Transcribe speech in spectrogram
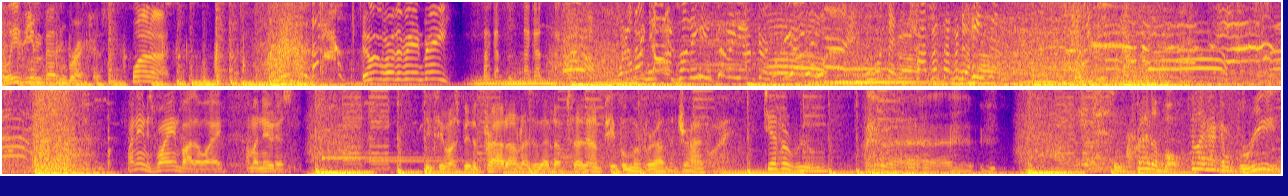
Elysium bed and breakfast. Why not? You looking for the B&B? Back up, back up. Oh, oh my God, honey, he's coming after us the other way. He wants to chop us up into pieces. My name's Wayne, by the way. I'm a nudist. You two must be the proud owners of that upside down people mover out in the driveway. Do you have a room? It's incredible. I feel like I can breathe.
